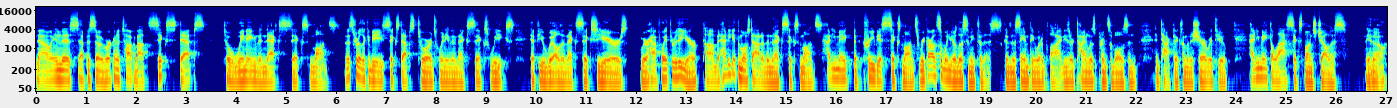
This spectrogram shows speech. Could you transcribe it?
Now, in this episode, we're going to talk about six steps to winning the next six months. This really could be six steps towards winning the next six weeks, if you will, the next six years. We're halfway through the year, um, but how do you get the most out of the next six months? How do you make the previous six months, regardless of when you're listening to this? Because the same thing would apply. These are timeless principles and, and tactics I'm going to share with you. How do you make the last six months jealous? You know,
